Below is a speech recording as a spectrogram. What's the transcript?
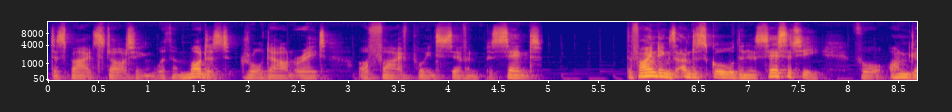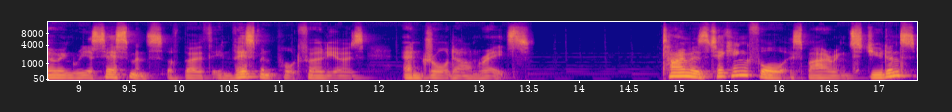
despite starting with a modest drawdown rate of 5.7%. The findings underscore the necessity for ongoing reassessments of both investment portfolios and drawdown rates. Time is ticking for aspiring students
